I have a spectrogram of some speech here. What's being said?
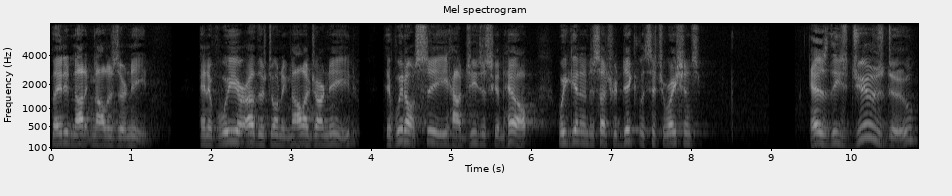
they did not acknowledge their need. And if we or others don't acknowledge our need, if we don't see how Jesus can help, we get into such ridiculous situations as these Jews do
